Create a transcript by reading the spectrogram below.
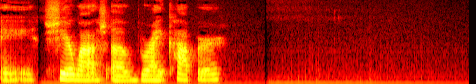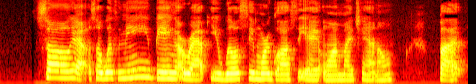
a sheer wash of bright copper. So yeah, so with me being a rep, you will see more Glossier on my channel, but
